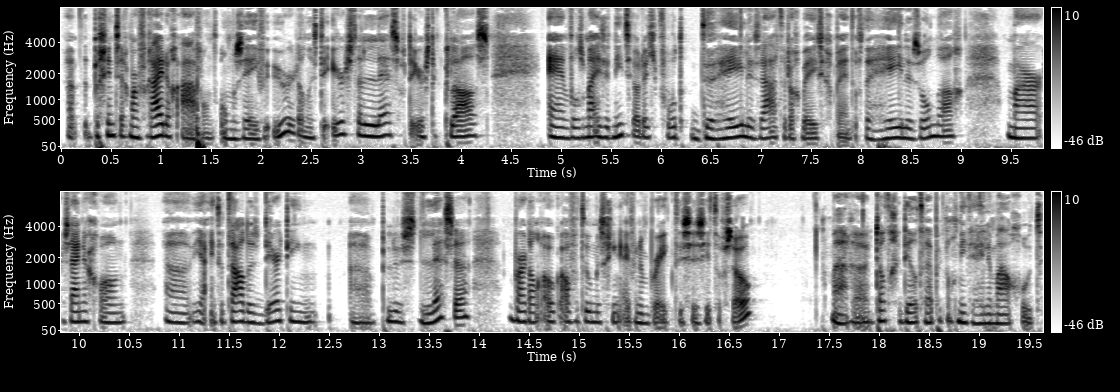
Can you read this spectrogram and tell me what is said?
Uh, het begint zeg maar vrijdagavond om 7 uur. Dan is de eerste les of de eerste klas. En volgens mij is het niet zo dat je bijvoorbeeld de hele zaterdag bezig bent of de hele zondag. Maar zijn er gewoon uh, ja, in totaal dus 13 uh, plus lessen. Waar dan ook af en toe misschien even een break tussen zit of zo. Maar uh, dat gedeelte heb ik nog niet helemaal goed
